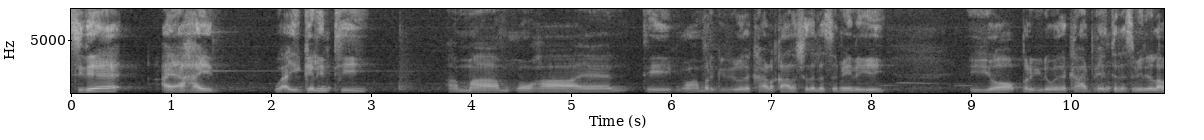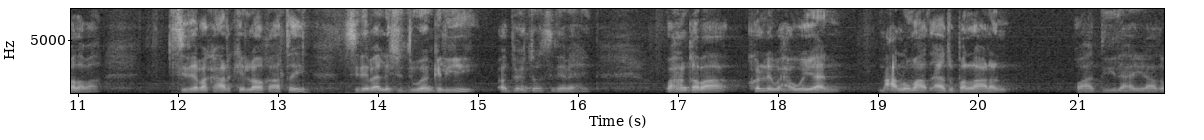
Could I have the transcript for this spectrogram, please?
Sidee ay ahayd wacyigelintii ama muxuu ahaa tii muxuu ahaa markii dhawada kaadh qaadashada la sameynayey iyo markii dhawada kaadh bixinta la sameynayay labadaba sideeba kaadhkii loo qaatay sideebaa laysu diiwaangeliyey codbixintuna sidee bay ahayd waxaan qabaa kolley waxa weeyaan macluumaad aada u ballaadhan oo haddii ilaahay yidhaahdo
